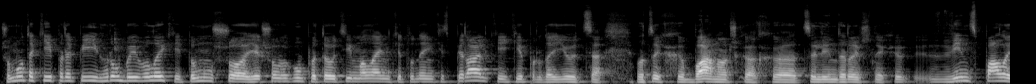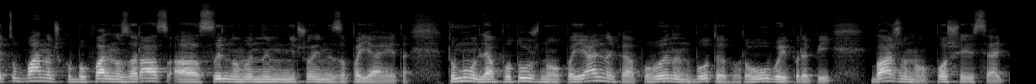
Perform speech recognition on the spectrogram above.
Чому такий припій грубий і великий? Тому що якщо ви купите оті маленькі тоненькі спіральки, які продаються в цих баночках е, циліндричних, він спалить ту баночку буквально за раз, а сильно ви ним нічого і не запаяєте. Тому для потужного паяльника повинен бути грубий припій. Бажано по 60.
